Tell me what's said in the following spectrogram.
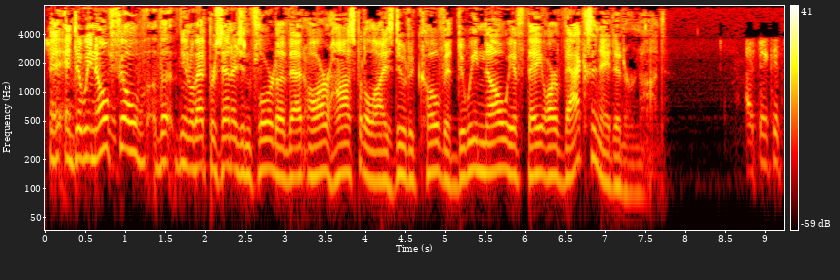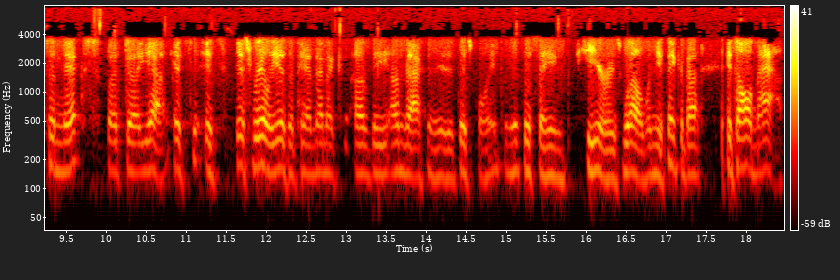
So, and, and, do we know, Phil, the, you know, that percentage in Florida that are hospitalized due to COVID, do we know if they are vaccinated or not? I think it's a mix, but uh, yeah, it's it's this really is a pandemic of the unvaccinated at this point, and it's the same here as well. When you think about it's all math.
